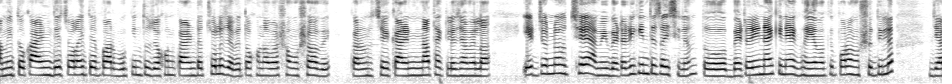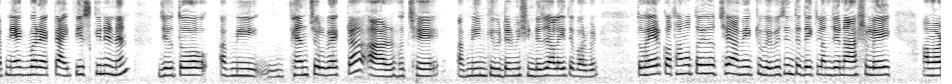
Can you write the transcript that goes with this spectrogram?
আমি তো কারেন্ট দিয়ে চলাইতে পারব, কিন্তু যখন কারেন্টটা চলে যাবে তখন আবার সমস্যা হবে। কারণ হচ্ছে কারেন্ট না থাকলে ঝামেলা। এর জন্য হচ্ছে আমি ব্যাটারি কিনতে চাইছিলাম, তো ব্যাটারি না কিনে এক ভাই আমাকে পরামর্শ দিল যে আপনি একবারে একটা আইপিএস কিনে নেন, যেহেতু আপনি ফ্যান চলবে একটা, আর হচ্ছে আপনি ইনকিউবেটার মেশিনটা চালাইতে পারবেন। তো ভাইয়ের কথা মতোই হচ্ছে আমি একটু ভেবেচিন্তে দেখলাম যে না আসলে আমার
